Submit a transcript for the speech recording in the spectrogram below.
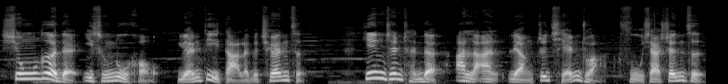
凶恶的一声怒吼，原地打了个圈子，阴沉沉地按了按两只前爪，俯下身子，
